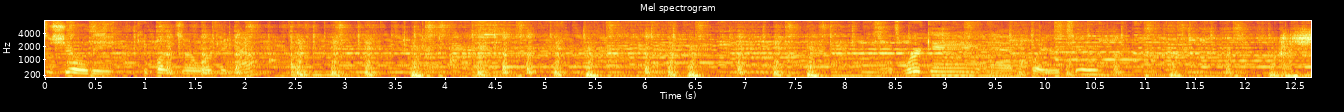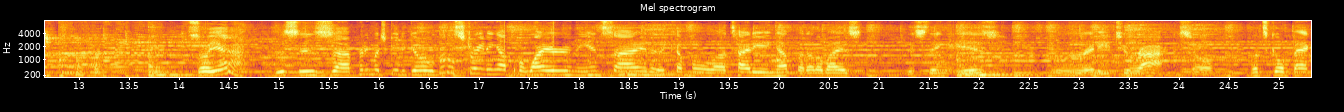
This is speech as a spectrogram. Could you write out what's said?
To show the kick buttons are working now. It's working, and player two. So yeah, this is uh, pretty much good to go. A little straightening up of the wire in the inside, a couple uh, tidying up, but otherwise this thing is ready to rock. So let's go back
